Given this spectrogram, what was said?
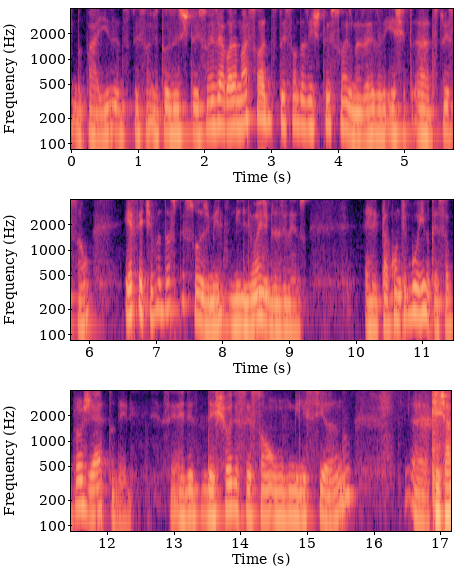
do país, a destruição de todas as instituições, e agora não é só a destruição das instituições, mas é a destruição efetiva das pessoas, de milhões de brasileiros. Ele está contribuindo, que esse é o projeto dele. Ele deixou de ser só um miliciano, é, que já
